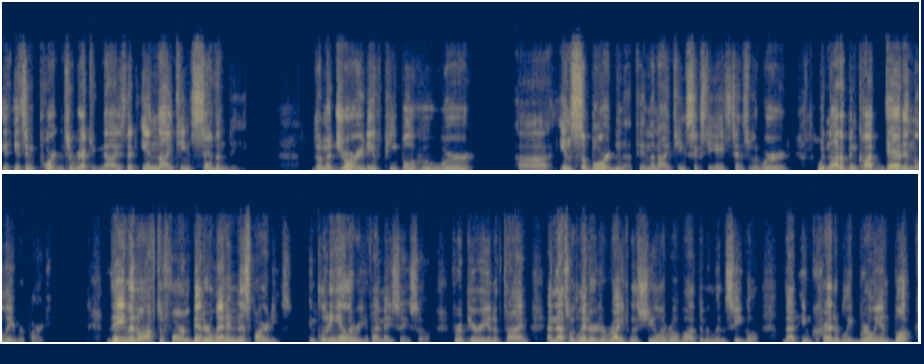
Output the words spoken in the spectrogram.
it, it's important to recognize that in 1970, the majority of people who were uh, insubordinate in the 1968 sense of the word would not have been caught dead in the Labor Party. They went off to form better Leninist parties, including Hilary, if I may say so, for a period of time. And that's what led her to write with Sheila Rowbotham and Lynne Segal that incredibly brilliant book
